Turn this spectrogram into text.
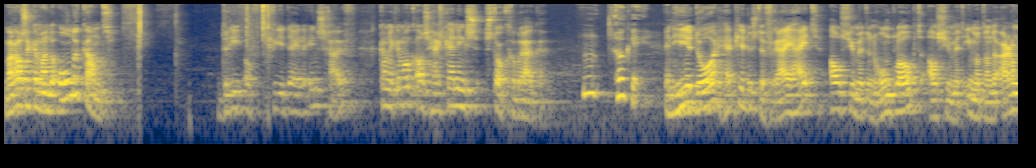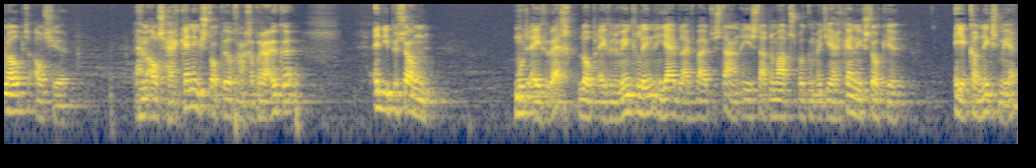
Maar als ik hem aan de onderkant drie of vier delen inschuif, kan ik hem ook als herkenningsstok gebruiken. Oké. En hierdoor heb je dus de vrijheid, als je met een hond loopt, als je met iemand aan de arm loopt, als je hem als herkenningsstok wil gaan gebruiken. En die persoon moet even weg, loopt even de winkel in en jij blijft buiten staan. En je staat normaal gesproken met je herkenningsstokje en je kan niks meer.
